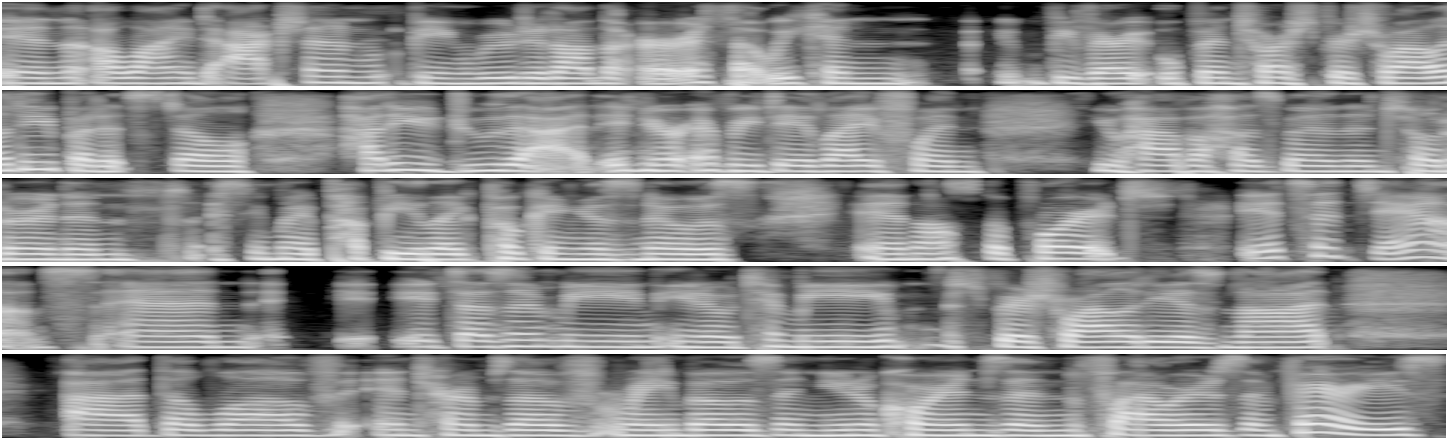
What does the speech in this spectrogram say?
in aligned action being rooted on the earth that we can be very open to our spirituality but it's still how do you do that in your everyday life when you have a husband and children and i see my puppy like poking his nose in off the porch? It's a dance and it doesn't mean you know to me spirituality is not uh, the love in terms of rainbows and unicorns and flowers and fairies.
